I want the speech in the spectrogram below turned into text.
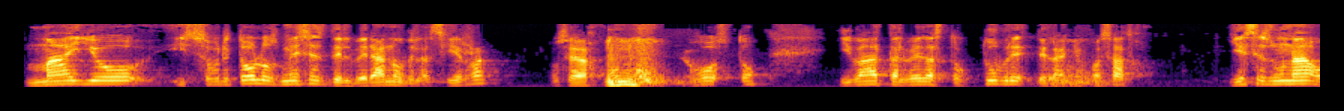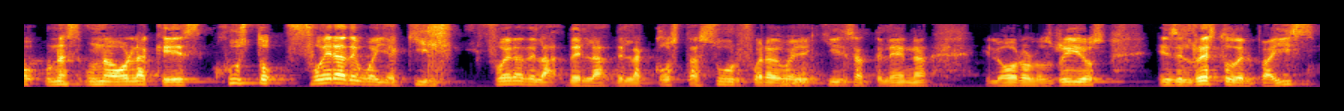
mayo y sobre todo los meses del verano de la sierra, o sea, junio, agosto, y va tal vez hasta octubre del año pasado. Y esa es una, una, ola que es justo fuera de Guayaquil, fuera de la, de, la, de la costa sur, fuera de Guayaquil, Santa Elena, el Oro, los ríos, es el resto del país.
